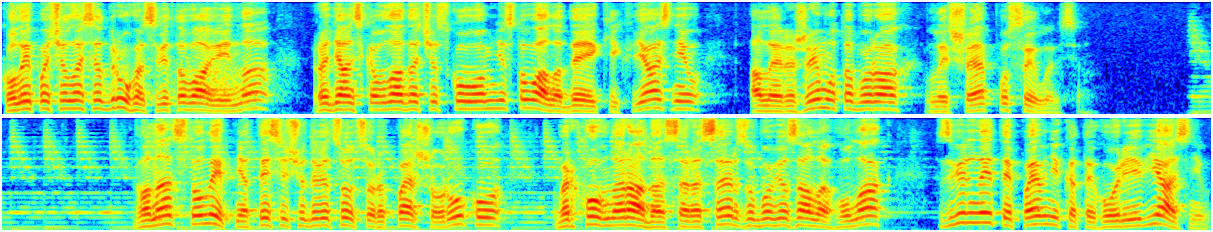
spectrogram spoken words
Коли почалася Друга світова війна, радянська влада частково амністувала деяких в'язнів, але режим у таборах лише посилився. 12 липня 1941 року Верховна Рада СРСР зобов'язала ГУЛАГ звільнити певні категорії в'язнів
